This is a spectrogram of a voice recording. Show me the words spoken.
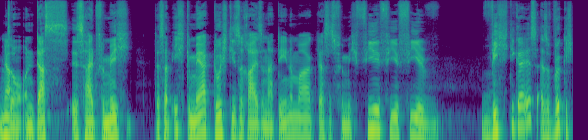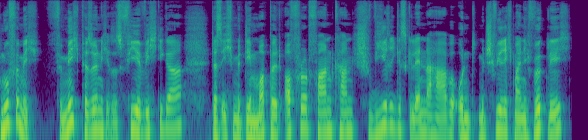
Ja. So, und das ist halt für mich das habe ich gemerkt durch diese Reise nach Dänemark, dass es für mich viel, viel, viel wichtiger ist. Also wirklich nur für mich. Für mich persönlich ist es viel wichtiger, dass ich mit dem Moped Offroad fahren kann, schwieriges Gelände habe und mit schwierig meine ich wirklich,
